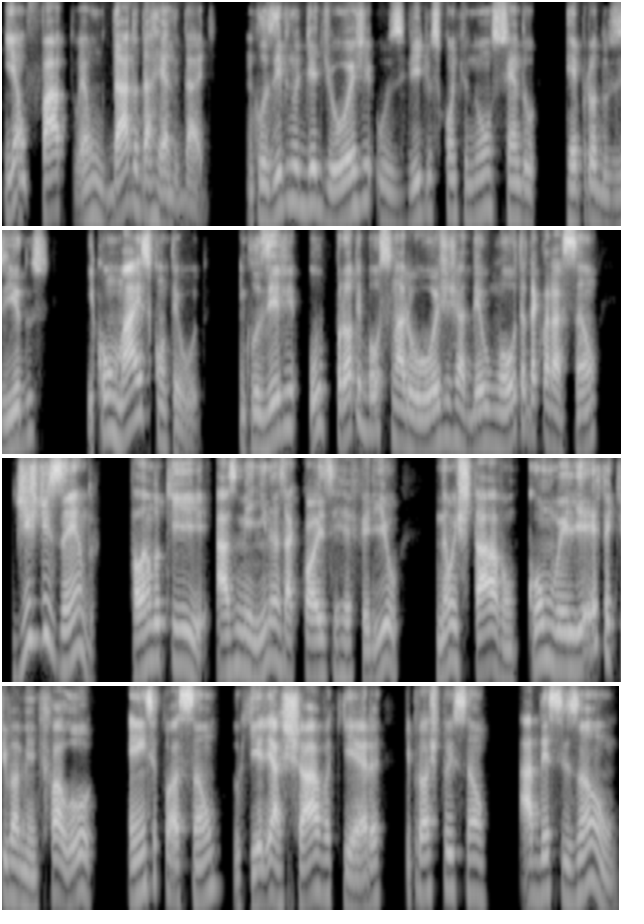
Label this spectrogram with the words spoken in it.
e é um fato, é um dado da realidade. Inclusive, no dia de hoje, os vídeos continuam sendo reproduzidos e com mais conteúdo. Inclusive, o próprio Bolsonaro hoje já deu uma outra declaração desdizendo, falando que as meninas a quais se referiu não estavam, como ele efetivamente falou, em situação do que ele achava que era de prostituição. A decisão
